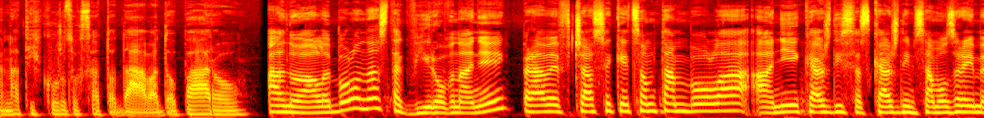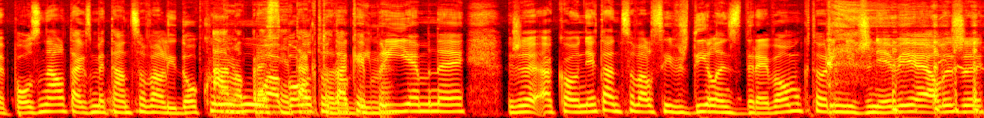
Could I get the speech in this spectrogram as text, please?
na tých kurzoch sa to dáva do párov. Áno, ale bolo nás tak vyrovnanie práve v čase, keď som tam bola a nie každý sa s každým samozrejme poznal, tak sme tancovali do kruhu Áno, a bolo to, to také robíme. príjemné, že ako netancoval si vždy len s drevom, ktorý nič nevie, ale že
